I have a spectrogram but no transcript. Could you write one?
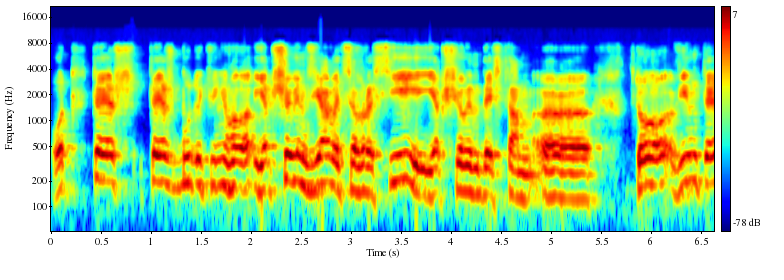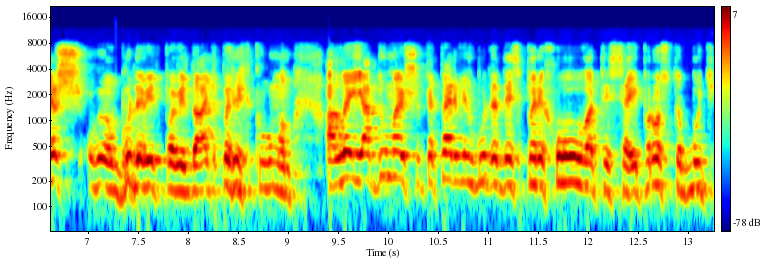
От теж, теж будуть у нього, якщо він з'явиться в Росії, якщо він десь там, е, то він теж е, буде відповідати перед кумом. Але я думаю, що тепер він буде десь переховуватися і просто бути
